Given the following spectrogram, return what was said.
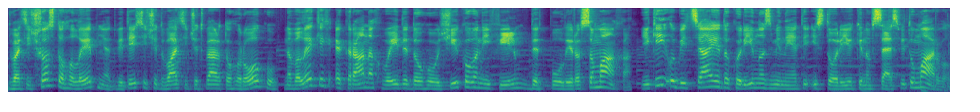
26 липня 2024 року на великих екранах вийде довгоочікуваний фільм Дедпул і Росомаха, який обіцяє докорінно змінити історію кіновсесвіту Марвел.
